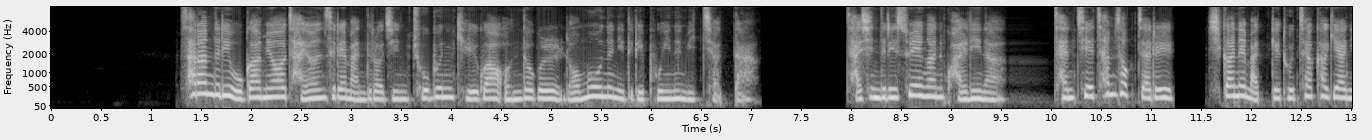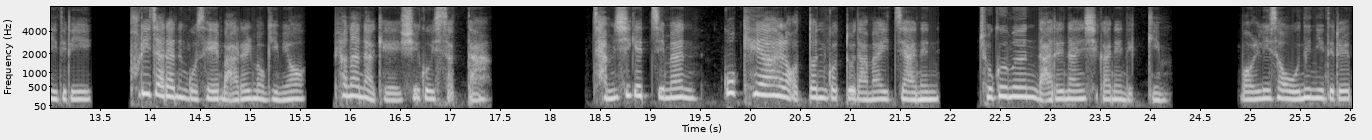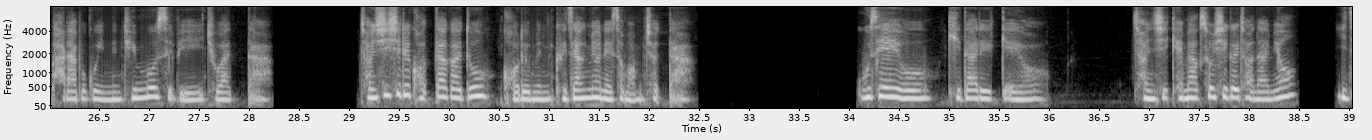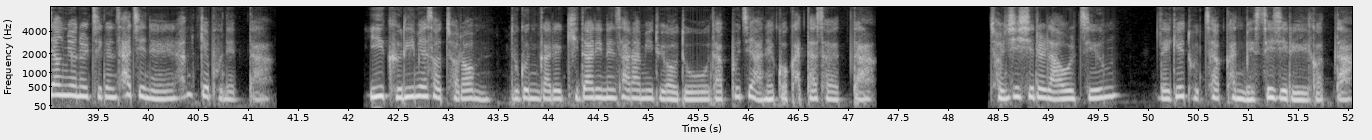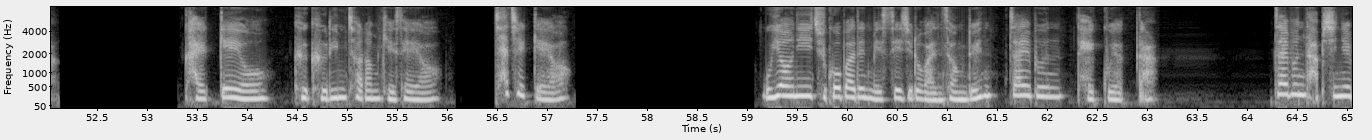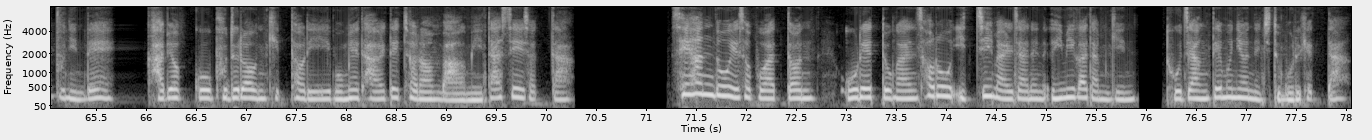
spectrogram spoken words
사람들이 오가며 자연스레 만들어진 좁은 길과 언덕을 넘어오는 이들이 보이는 위치였다. 자신들이 수행한 관리나 잔치의 참석자를 시간에 맞게 도착하게 한 이들이 풀이 자라는 곳에 말을 먹이며 편안하게 쉬고 있었다. 잠시겠지만 꼭 해야 할 어떤 것도 남아있지 않은 조금은 나른한 시간의 느낌. 멀리서 오는 이들을 바라보고 있는 뒷모습이 좋았다. 전시실을 걷다가도 걸음은 그 장면에서 멈췄다. 오세요. 기다릴게요. 전시 개막 소식을 전하며 이 장면을 찍은 사진을 함께 보냈다. 이 그림에서처럼 누군가를 기다리는 사람이 되어도 나쁘지 않을 것 같아서였다. 전시실을 나올 즈음 내게 도착한 메시지를 읽었다. 갈게요. 그 그림처럼 계세요. 찾을게요. 우연히 주고받은 메시지로 완성된 짧은 대꾸였다. 짧은 답신일 뿐인데 가볍고 부드러운 깃털이 몸에 닿을 때처럼 마음이 따스해졌다. 세한도에서 보았던 오랫동안 서로 잊지 말자는 의미가 담긴 도장 때문이었는지도 모르겠다.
